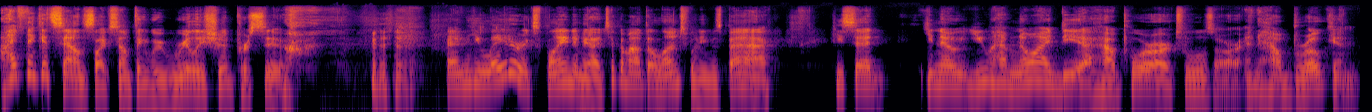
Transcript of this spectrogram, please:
"I think it sounds like something we really should pursue." and he later explained to me, I took him out to lunch when he was back. He said, "You know, you have no idea how poor our tools are and how broken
